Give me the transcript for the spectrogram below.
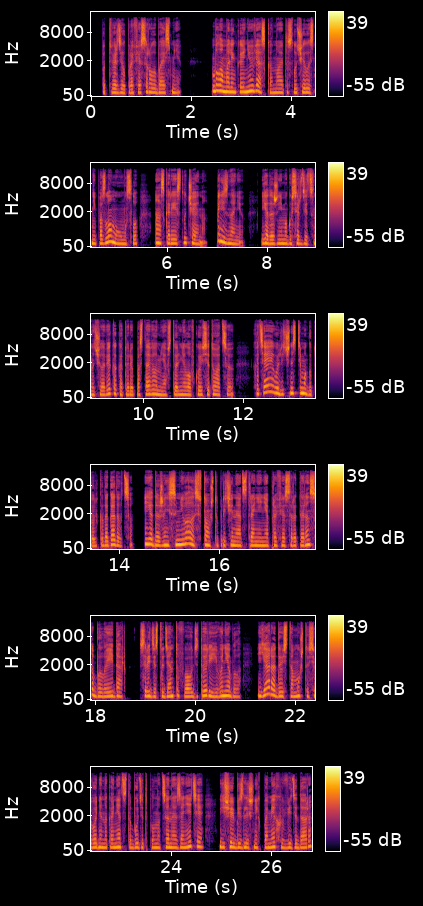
— подтвердил профессор, улыбаясь мне. Была маленькая неувязка, но это случилось не по злому умыслу, а скорее случайно, по незнанию. Я даже не могу сердиться на человека, который поставил меня в столь неловкую ситуацию, хотя о его личности могу только догадываться. Я даже не сомневалась в том, что причиной отстранения профессора Терренса был Эйдар. Среди студентов в аудитории его не было. Я радуюсь тому, что сегодня наконец-то будет полноценное занятие, еще и без лишних помех в виде дара,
